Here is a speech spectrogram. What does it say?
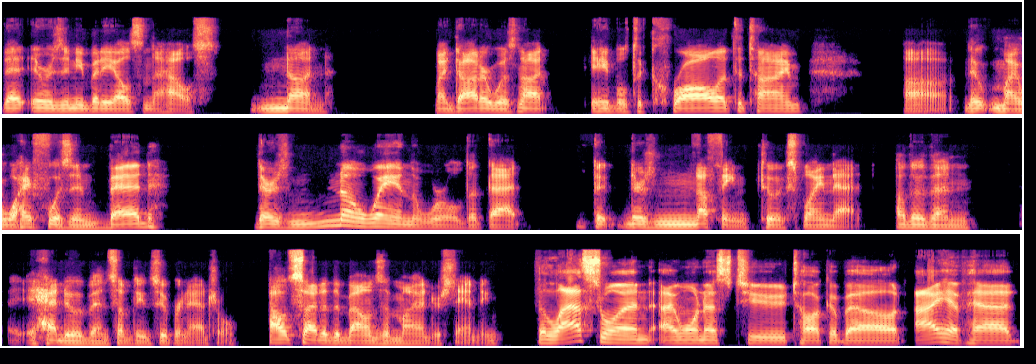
that there was anybody else in the house. None. My daughter was not able to crawl at the time. Uh my wife was in bed. There's no way in the world that that, that there's nothing to explain that other than it had to have been something supernatural outside of the bounds of my understanding the last one I want us to talk about, I have had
